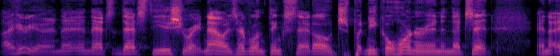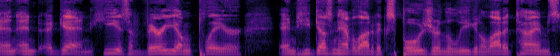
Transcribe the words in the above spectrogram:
I hear you, and and that's that's the issue right now. Is everyone thinks that oh, just put Nico Hoerner in and that's it, and and and again, he is a very young player, and he doesn't have a lot of exposure in the league, and a lot of times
